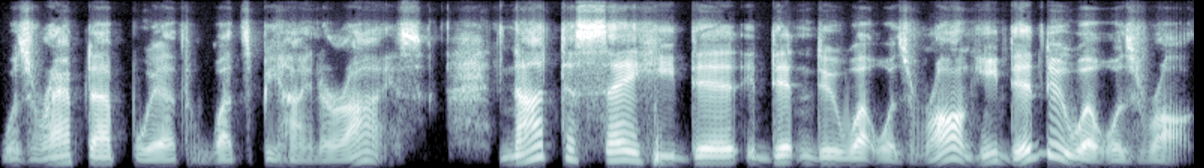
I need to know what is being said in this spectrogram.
was wrapped up with what's behind her eyes? Not to say he did didn't do what was wrong. He did do what was wrong.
